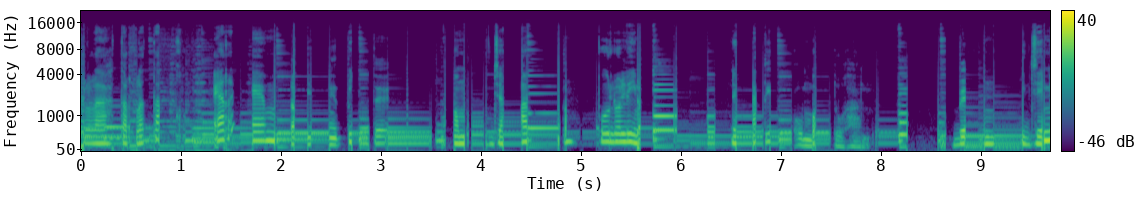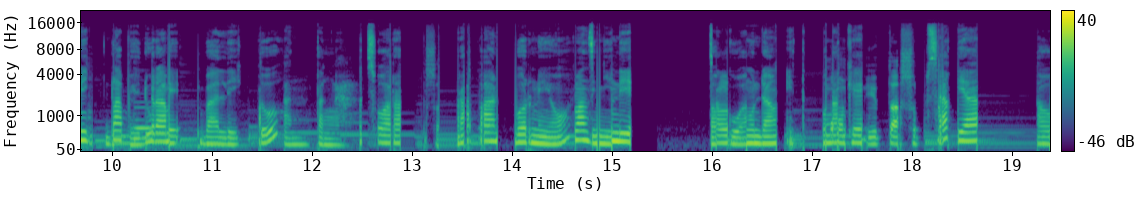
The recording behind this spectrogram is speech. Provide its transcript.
telah terletak RM tite jam 15 umba Tuhan Jemik dape dura balik tuh tengah. Suara serapan Borneo dia soal gua ngundang itu mungkin ita sep sak ya. Atau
